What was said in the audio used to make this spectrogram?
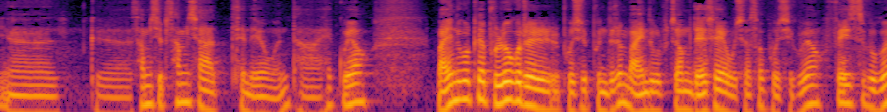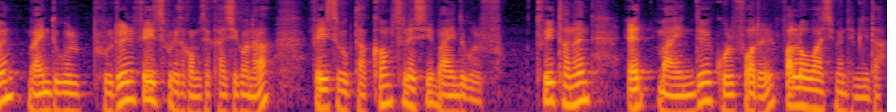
어, 그 33샷의 내용은 다 했고요. 마인드 골프의 블로그를 보실 분들은 마인드골프.net에 오셔서 보시고요. 페이스북은 마인드 골프를 페이스북에서 검색하시거나 facebook.com slash mindgolf 트위터는 at mindgolfer를 follow 하시면 됩니다.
